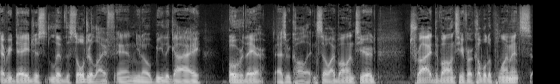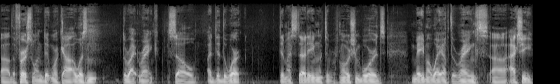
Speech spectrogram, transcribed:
every day just live the soldier life and you know be the guy over there as we call it. And so I volunteered, tried to volunteer for a couple deployments. Uh, the first one didn't work out. I wasn't the right rank, so I did the work, did my studying, went to promotion boards, made my way up the ranks. Uh, actually,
